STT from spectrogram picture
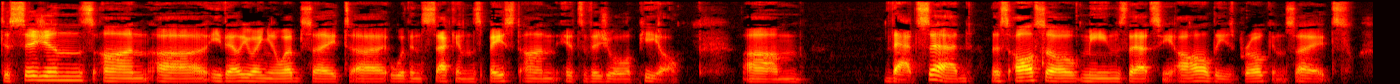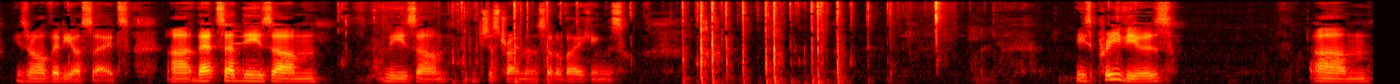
decisions on uh, evaluating a website uh, within seconds based on its visual appeal. Um, that said, this also means that see all these broken sites. These are all video sites. Uh, that said, these um, these um, let's just try Minnesota Vikings. These previews um,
